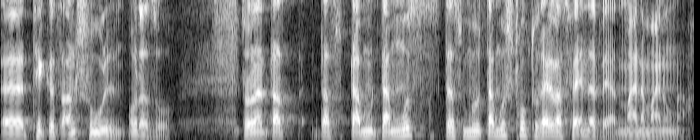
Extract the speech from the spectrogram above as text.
äh, Tickets an Schulen oder so. Sondern das, das, da, da, muss, das, da muss strukturell was verändert werden, meiner Meinung nach.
